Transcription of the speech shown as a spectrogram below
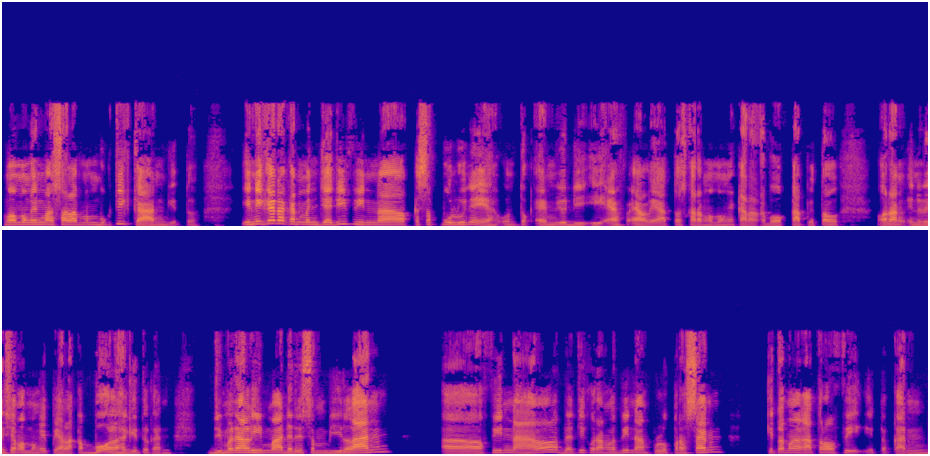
ngomongin masalah membuktikan gitu. Ini kan akan menjadi final ke-10-nya ya untuk MU di EFL ya. Atau sekarang ngomongnya Carabao Cup atau orang Indonesia ngomongnya Piala Kebo lah gitu kan. Di mana 5 dari 9 eh, final berarti kurang lebih 60% kita mengangkat trofi gitu kan.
